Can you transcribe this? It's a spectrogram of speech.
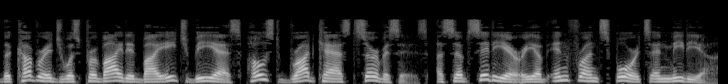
the coverage was provided by HBS Host Broadcast Services, a subsidiary of Infront Sports and Media.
